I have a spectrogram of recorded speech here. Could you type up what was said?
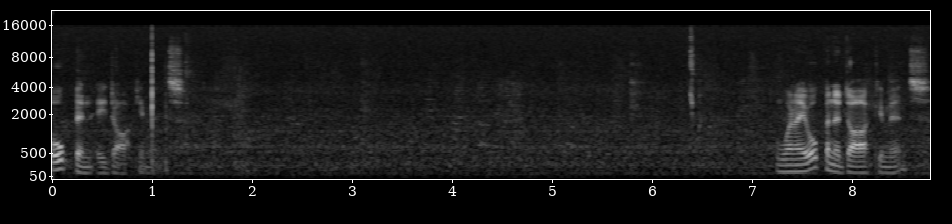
open a document. When I open a document,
